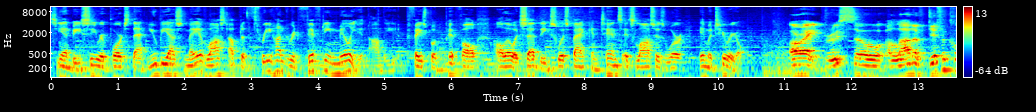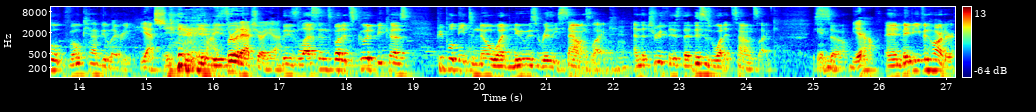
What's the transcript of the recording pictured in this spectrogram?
CNBC reports that UBS may have lost up to 350 million on the Facebook pitfall, although it said the Swiss bank contends its losses were immaterial. All right, Bruce. So a lot of difficult vocabulary Yes. these threw it at you, yeah. these lessons, but it's good because people need to know what news really sounds like. And the truth is that this is what it sounds like. In- so, yeah. and maybe even harder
